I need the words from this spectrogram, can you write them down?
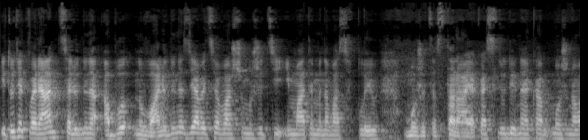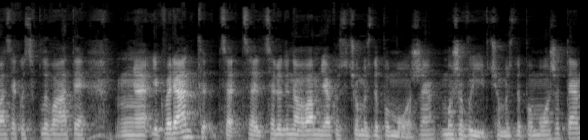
І тут, як варіант, ця людина або нова людина з'явиться в вашому житті і матиме на вас вплив. Може, це стара якась людина, яка може на вас якось впливати. Як варіант, це, це, ця людина вам якось в чомусь допоможе. Може, ви їй в чомусь допоможете.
